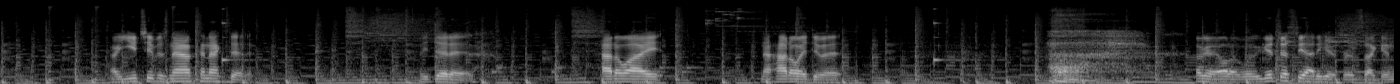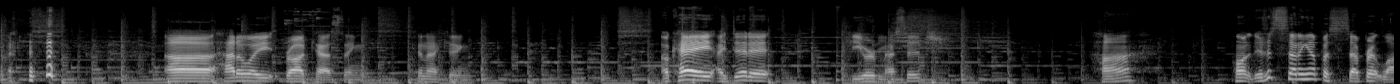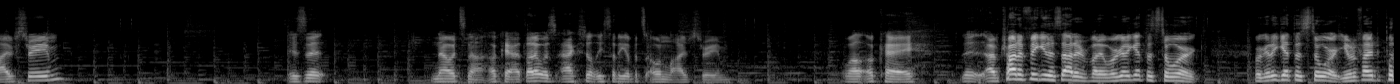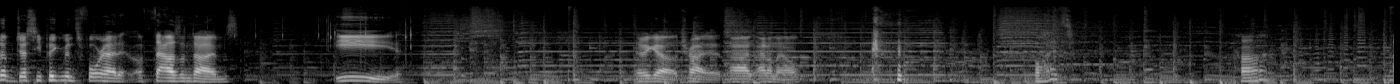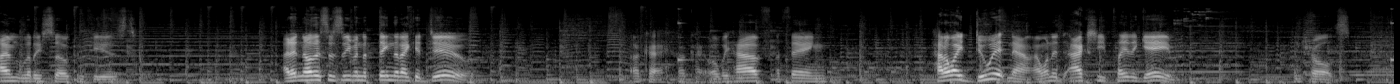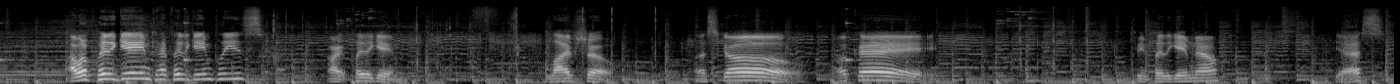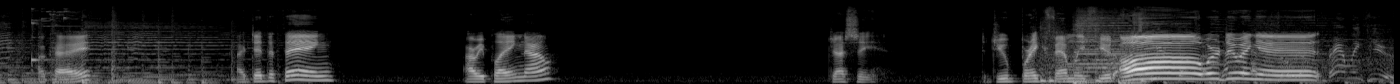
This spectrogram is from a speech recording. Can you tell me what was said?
Our YouTube is now connected. We did it. How do I... Now, how do I do it? okay, hold on. We'll get Jesse out of here for a second. uh, how do I... Broadcasting. Connecting. Okay, I did it. Viewer message. Huh? Hold on, is it setting up a separate live stream? Is it... No, it's not. Okay, I thought it was accidentally setting up its own live stream. Well, okay. I'm trying to figure this out, everybody. We're gonna get this to work. We're gonna get this to work. Even if I have to put up Jesse Pinkman's forehead a thousand times. E. There we go. Try it. Uh, I don't know. what? Huh? I'm literally so confused. I didn't know this was even a thing that I could do. Okay, okay. Well, we have a thing. How do I do it now? I want to actually play the game. Controls. I want to play the game. Can I play the game, please? All right, play the game. Live show. Let's go. Okay. Can we play the game now? Yes. Okay. I did the thing. Are we playing now? Jesse, did you break Family Feud? Oh, we're doing it. Family Feud.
